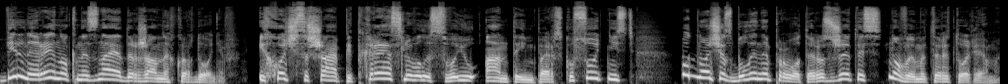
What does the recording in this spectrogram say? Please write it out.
Вільний ринок не знає державних кордонів, і хоч США підкреслювали свою антиімперську сутність, водночас були не проти розжитись новими територіями.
